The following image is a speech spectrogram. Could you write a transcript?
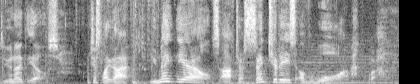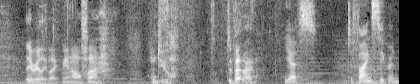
to unite the elves. Just like that. Unite the elves after centuries of war. Well, they really like me in Alfheim. And you? To Vanaheim. Yes. To find Sigrun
